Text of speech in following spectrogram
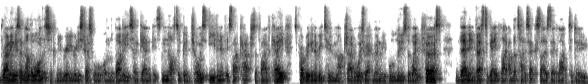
running is another one that's just going to be really, really stressful on the body. So, again, it's not a good choice. Even if it's like couch to 5K, it's probably going to be too much. I'd always recommend people lose the weight first, then investigate like other types of exercise they'd like to do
